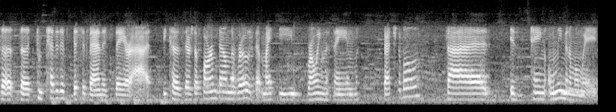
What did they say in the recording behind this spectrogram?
the, the competitive disadvantage they are at because there's a farm down the road that might be growing the same vegetables that is paying only minimum wage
